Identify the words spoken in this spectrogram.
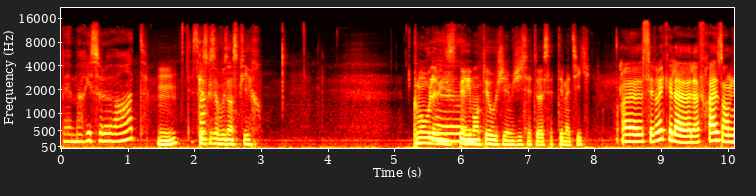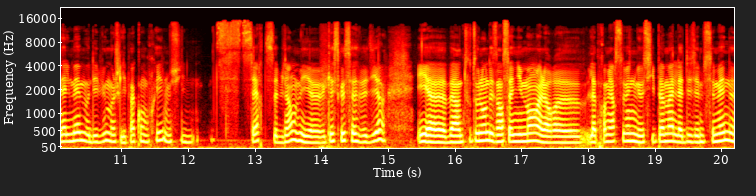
Ben, Marie se levant mhm. Qu'est-ce que ça vous inspire? Comment vous l'avez euh, expérimenté au JMJ cette, euh, cette thématique? C'est vrai que la, la, phrase en elle-même au début, moi je ne l'ai pas compris. Je me suis certes, c'est bien, mais euh, qu'est-ce que ça veut dire? Et euh, ben, tout au long des enseignements, alors euh, la première semaine, mais aussi pas mal la deuxième semaine,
